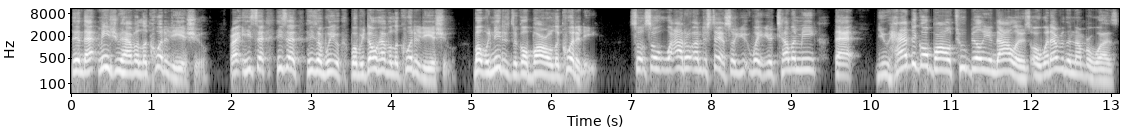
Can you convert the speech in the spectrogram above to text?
then that means you have a liquidity issue, right? He said he said he said we well we don't have a liquidity issue, but we needed to go borrow liquidity. So so I don't understand. So you wait, you're telling me that you had to go borrow $2 billion or whatever the number was,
